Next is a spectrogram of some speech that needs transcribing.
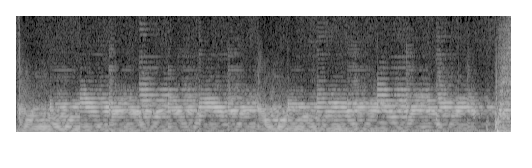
Thank you.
